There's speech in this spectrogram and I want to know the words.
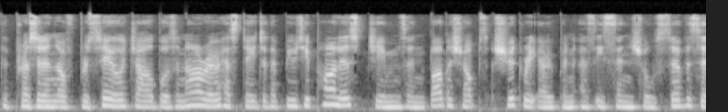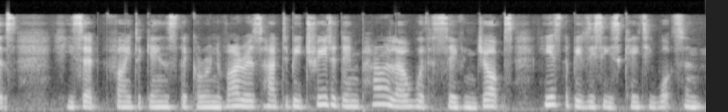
The president of Brazil, Jair Bolsonaro, has stated that beauty parlors, gyms, and barbershops should reopen as essential services. He said fight against the coronavirus had to be treated in parallel with saving jobs. Here's the BBC's Katie Watson.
